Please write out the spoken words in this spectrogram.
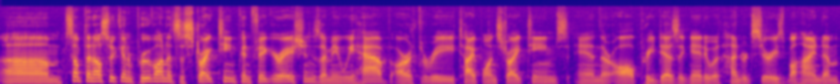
Um, something else we can improve on is the strike team configurations. I mean, we have our three Type 1 strike teams, and they're all pre designated with 100 series behind them.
